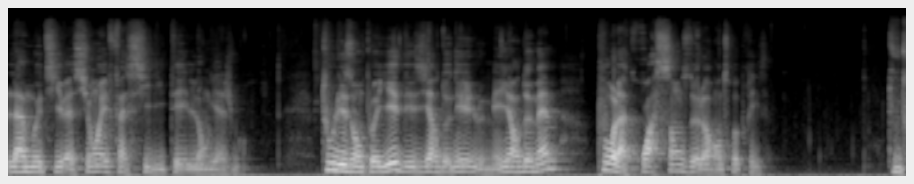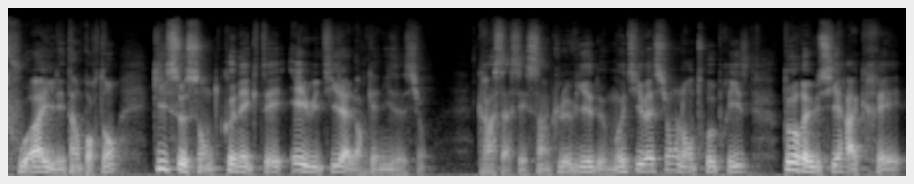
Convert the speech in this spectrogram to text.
la motivation et faciliter l'engagement. Tous les employés désirent donner le meilleur d'eux-mêmes pour la croissance de leur entreprise. Toutefois, il est important qu'ils se sentent connectés et utiles à l'organisation. Grâce à ces cinq leviers de motivation, l'entreprise peut réussir à créer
